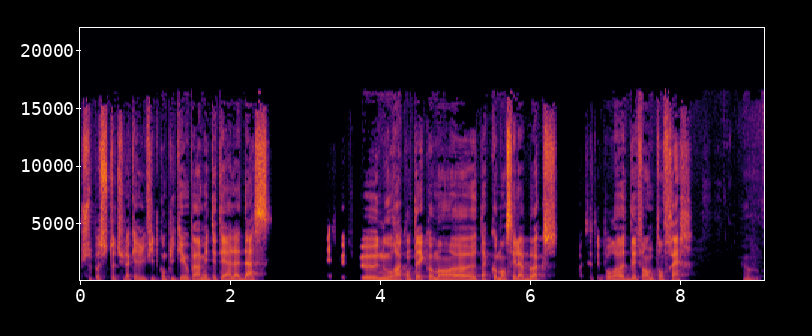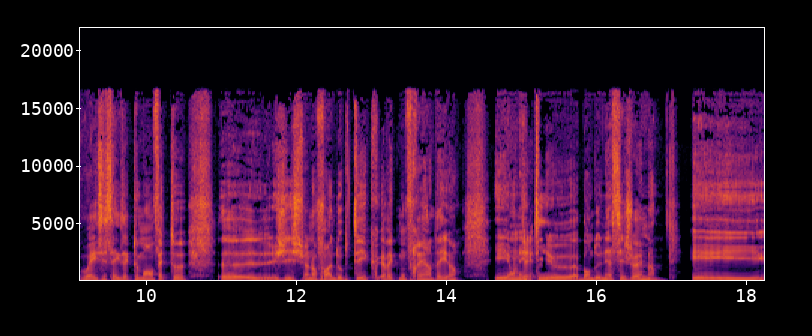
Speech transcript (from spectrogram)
je sais pas si toi tu la qualifies de compliquée ou pas, mais t'étais à la DAS. Est-ce que tu peux nous raconter comment euh, t'as commencé la boxe? Je C'était pour défendre ton frère. Oui, c'est ça, exactement. En fait, euh, euh, je suis un enfant adopté avec mon frère d'ailleurs, et on a été euh, abandonné assez jeune, et,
